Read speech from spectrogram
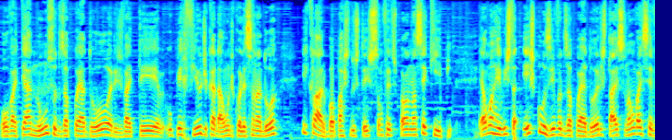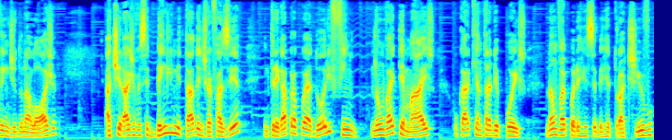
ou vai ter anúncio dos apoiadores, vai ter o perfil de cada um de colecionador, e claro, boa parte dos textos são feitos pela nossa equipe. É uma revista exclusiva dos apoiadores, tá? Isso não vai ser vendido na loja. A tiragem vai ser bem limitada, a gente vai fazer, entregar para apoiador e fim. Não vai ter mais. O cara que entrar depois não vai poder receber retroativo.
